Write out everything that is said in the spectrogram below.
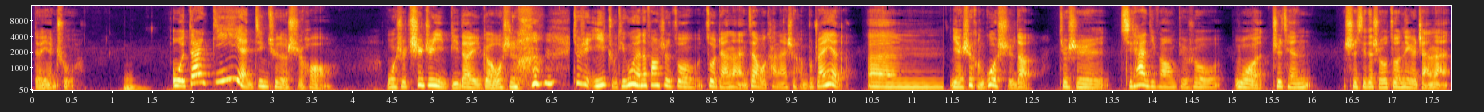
的演出。嗯，我当然第一眼进去的时候，我是嗤之以鼻的一个，我是 就是以主题公园的方式做做展览，在我看来是很不专业的，嗯，也是很过时的。就是其他的地方，比如说我之前实习的时候做那个展览，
